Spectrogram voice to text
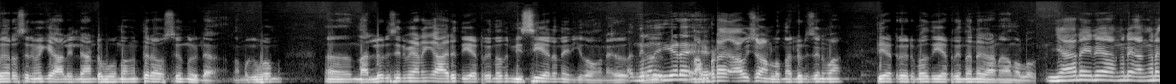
വേറെ സിനിമയ്ക്ക് ആളില്ലാണ്ട് പോകുന്ന അങ്ങനത്തെ ഒരു അവസ്ഥയൊന്നുമില്ല. നമുക്കിപ്പം നല്ലൊരു സിനിമയാണെങ്കിൽ ആരും തിയേറ്ററിൽ നിന്ന് അത് മിസ് ചെയ്യാലെന്ന് എനിക്ക് തോന്നുന്നത് നമ്മുടെ ആവശ്യമാണല്ലോ നല്ലൊരു സിനിമ തിയേറ്ററിൽ വരുമ്പോൾ തിയേറ്ററിൽ തന്നെ കാണുക എന്നുള്ളത്. ഞാൻ അതിനെ അങ്ങനെ അങ്ങനെ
